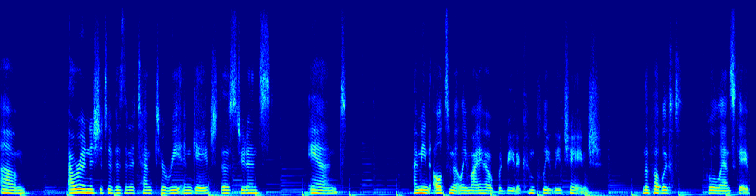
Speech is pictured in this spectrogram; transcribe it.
um, our initiative is an attempt to re-engage those students. And I mean, ultimately, my hope would be to completely change the public school landscape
